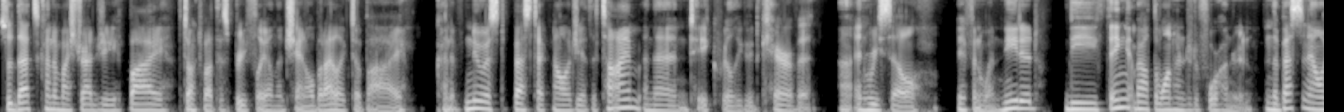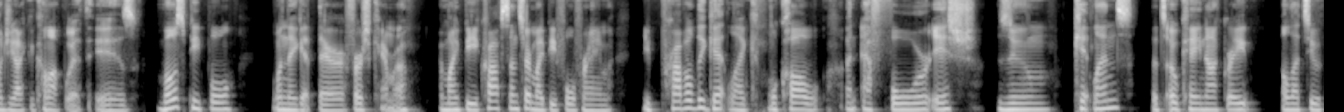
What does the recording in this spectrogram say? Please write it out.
so that's kind of my strategy buy I've talked about this briefly on the channel but i like to buy kind of newest best technology at the time and then take really good care of it uh, and resell if and when needed. The thing about the 100 to 400, and the best analogy I could come up with is most people, when they get their first camera, it might be crop sensor, it might be full frame. You probably get like, we'll call an f4 ish zoom kit lens that's okay, not great. It lets you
